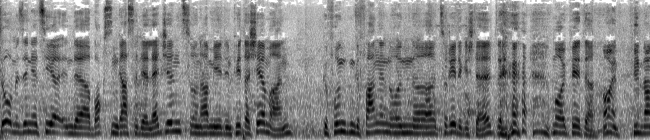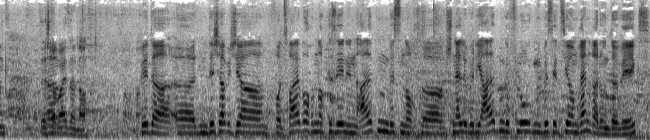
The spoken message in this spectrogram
So, wir sind jetzt hier in der Boxengasse der Legends und haben hier den Peter Schermann gefunden, gefangen und äh, zur Rede gestellt. Moin Peter. Moin, vielen Dank, dass ich dabei sein darf. Peter, äh, dich habe ich ja vor zwei Wochen noch gesehen in den Alpen, bist noch äh, schnell über die Alpen geflogen und bist jetzt hier am Rennrad unterwegs.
